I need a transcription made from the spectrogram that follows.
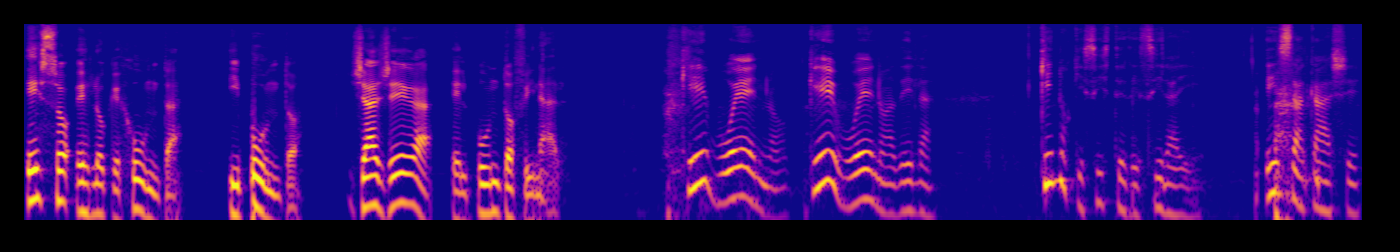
Eso es lo que junta, y punto. Ya llega el punto final. Qué bueno, qué bueno, Adela. ¿Qué nos quisiste decir ahí? Esa calle.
